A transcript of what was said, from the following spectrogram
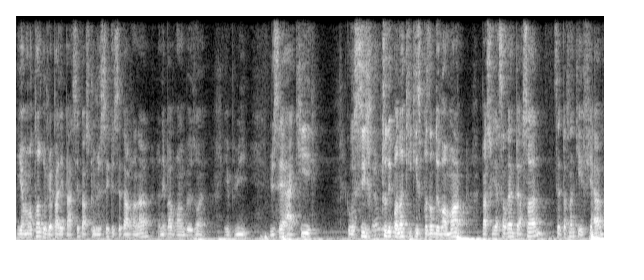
il y a un montant que je vais pas dépasser parce que je sais que cet argent-là, j'en ai pas vraiment besoin. Et puis, je sais à qui. Aussi, je- tout dépendant qui qui se présente devant moi. Parce qu'il y a certaines personnes, cette personne qui est fiable,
